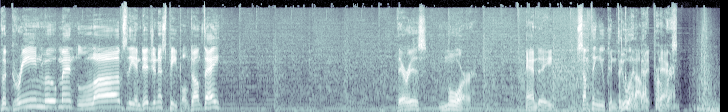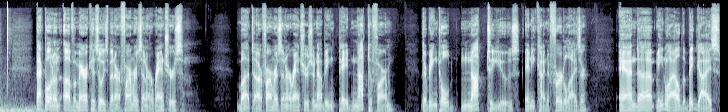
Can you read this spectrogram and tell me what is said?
The green movement loves the indigenous people, don't they? There is more. And a something you can The do Glenn about Beck it program. next. Backbone of America has always been our farmers and our ranchers, but our farmers and our ranchers are now being paid not to farm. They're being told not to use any kind of fertilizer. And uh, meanwhile, the big guys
